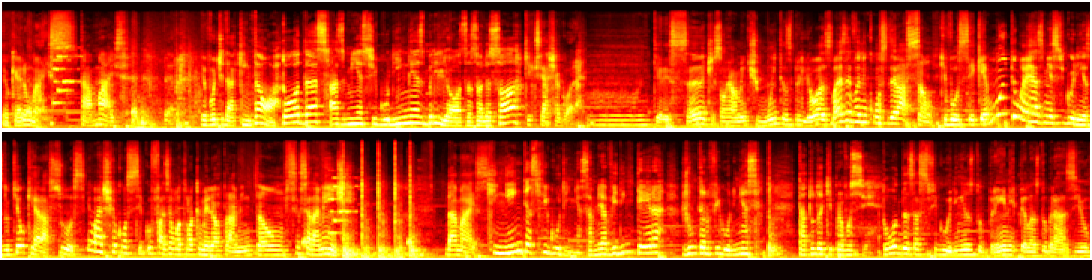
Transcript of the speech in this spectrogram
eu quero mais. Tá, mais. Pera. Eu vou te dar aqui então, ó. Todas as minhas figurinhas brilhosas, olha só. O que, que você acha agora? Interessante, são realmente muitas brilhosas, mas levando em consideração que você quer muito mais as minhas figurinhas do que eu quero as suas, eu acho que eu consigo fazer uma troca melhor pra mim, então, sinceramente, dá mais. 500 figurinhas, a minha vida inteira juntando figurinhas, tá tudo aqui pra você. Todas as figurinhas do Brenner pelas do Brasil.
